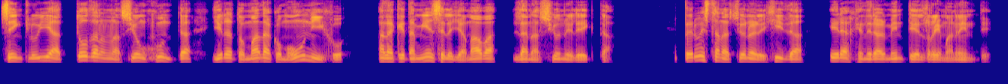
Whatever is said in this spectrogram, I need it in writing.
se incluía toda la nación junta y era tomada como un hijo, a la que también se le llamaba la nación electa. Pero esta nación elegida era generalmente el remanente.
